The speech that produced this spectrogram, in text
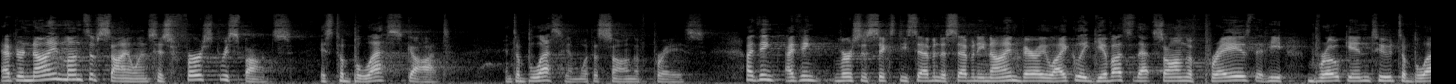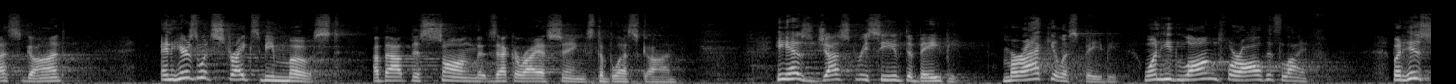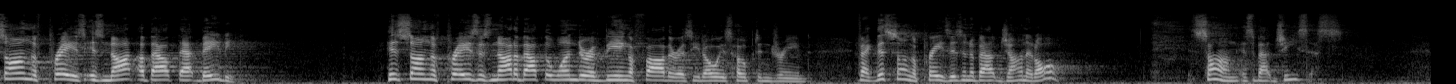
After nine months of silence, his first response is to bless God and to bless him with a song of praise. I think, I think verses 67 to 79 very likely give us that song of praise that he broke into to bless God. And here's what strikes me most about this song that Zechariah sings to bless God. He has just received a baby, miraculous baby, one he'd longed for all his life. But his song of praise is not about that baby. His song of praise is not about the wonder of being a father as he'd always hoped and dreamed. In fact, this song of praise isn't about John at all. His song is about Jesus.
